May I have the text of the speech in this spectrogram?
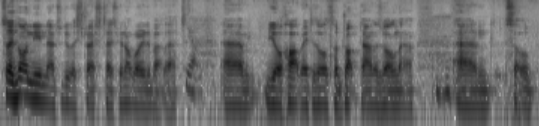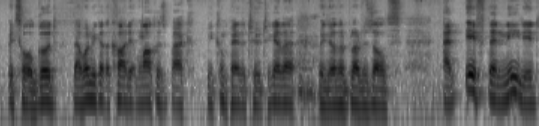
So there's no need now to do a stress test. We're not worried about that. Yeah. Um, your heart rate has also dropped down as well now, and so it's all good. Now, when we get the cardiac markers back, we compare the two together with the other blood results, and if they're needed,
